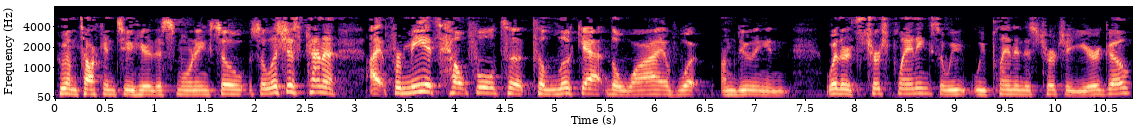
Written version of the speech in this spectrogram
who I'm talking to here this morning. So so let's just kind of for me it's helpful to to look at the why of what I'm doing and whether it's church planting. So we we planted this church a year ago,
